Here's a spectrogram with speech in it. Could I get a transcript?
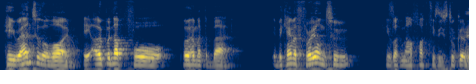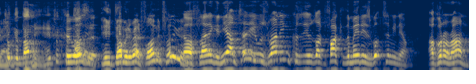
He ran to the line. It opened up for Perham at the back. It became a three on two. He's like, nah, fuck this. He just took it He around. took a dummy. He took the Who was dummy. it? he dummied around. Flanagan. Flanagan. No, Flanagan. Yeah, I'm telling you, he was running because he was like, "Fuck, the media's got to me now. I gotta run."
